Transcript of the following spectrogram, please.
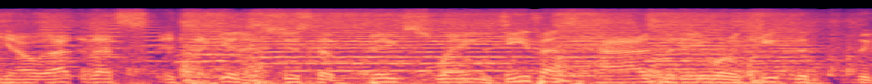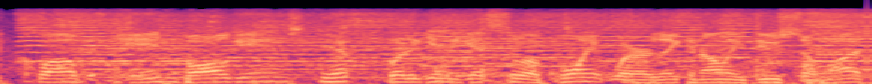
you know, that, that's, it's again, it's just a big swing. Defense has been able to keep the, the club in ball games. Yep. But again, it gets to a point where they can only do so much.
